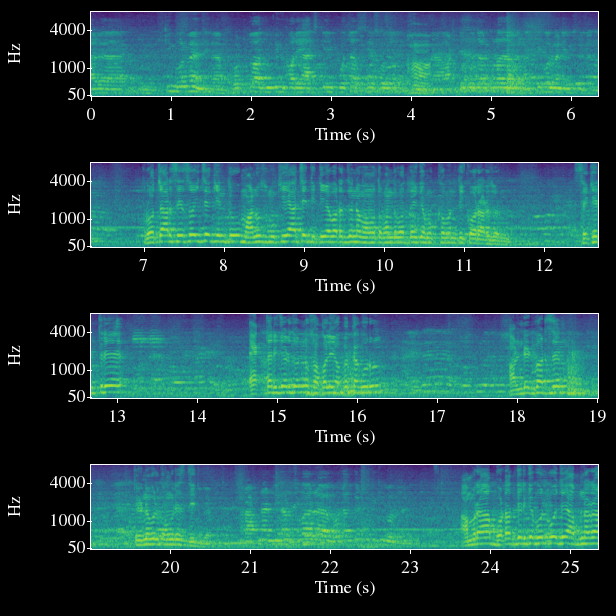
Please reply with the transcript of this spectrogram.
আর কি বলবেন? ভোট তো আর দুদিন পরে আজকেই প্রচার শেষ হলো। হ্যাঁ। আর তো প্রচার করা যাবে না কি বলবেন এই বিষয়টা প্রচার শেষ হয়েছে কিন্তু মানুষ মুখিয়ে আছে তৃতীয়বারের জন্য মমতা বন্দ্যোপাধ্যায়কে মুখ্যমন্ত্রী করার জন্য। সেক্ষেত্রে এক তারিখের জন্য সকলেই অপেক্ষা করুন। হান্ড্রেড পারসেন্ট তৃণমূল কংগ্রেস জিতবে। আমরা ভোটারদেরকে বলব যে আপনারা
